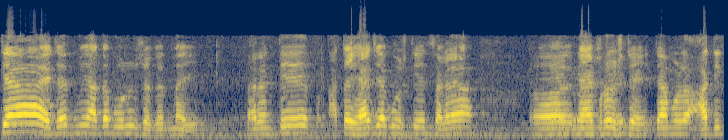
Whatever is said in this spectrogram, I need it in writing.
त्या ह्याच्यात मी आता बोलू शकत नाही. कारण ते आता ह्या ज्या गोष्टी आहेत सगळ्या न्यायप्रविष्ट आहे त्यामुळं अधिक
